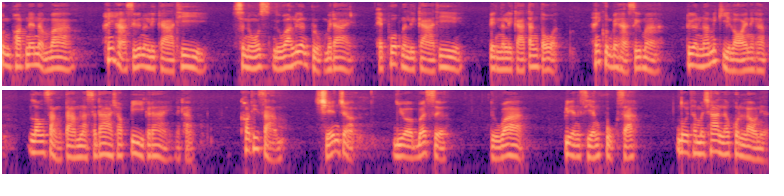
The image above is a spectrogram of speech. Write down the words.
คุณพอดแนะนำว่า ให้หาซื้อนาฬิกาที่ snooze หรือว่าเลื่อนปลุกไม่ได้ไอ้พวกนาฬิกาที่เป็นนาฬิกาตั้งโต๊ะให้คุณไปหาซื้อมา เรือนละไม่กี่ร้อยนะครับ ลองสั่งตาม Lazada Shopee ก็ได้นะครับ ข้อที่ 3 change up your buzzer หรือว่าเปลี่ยนเสียงปลุกซะ โดยธรรมชาติแล้วคนเราเนี่ย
